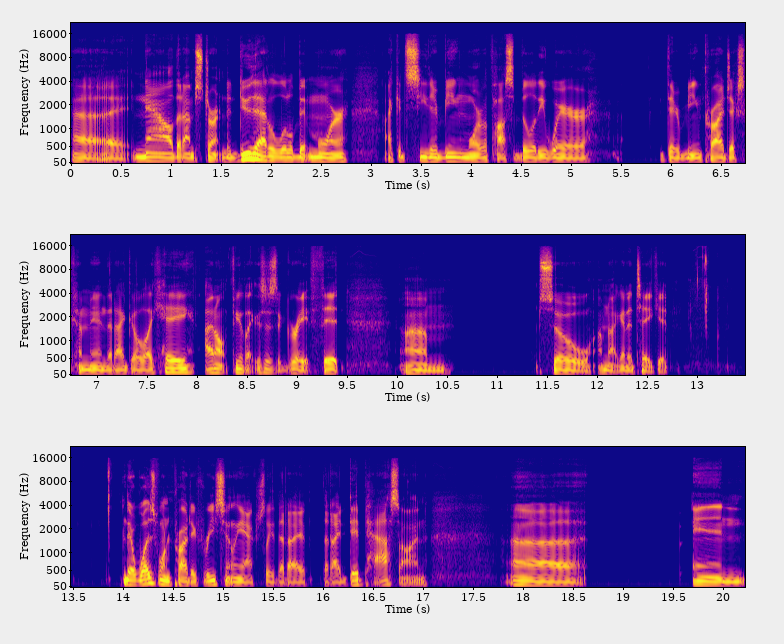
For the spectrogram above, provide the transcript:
Uh, now that I'm starting to do that a little bit more, I could see there being more of a possibility where there being projects come in that I go like, "Hey, I don't feel like this is a great fit. Um, so I'm not going to take it. There was one project recently actually that I that I did pass on, uh, and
